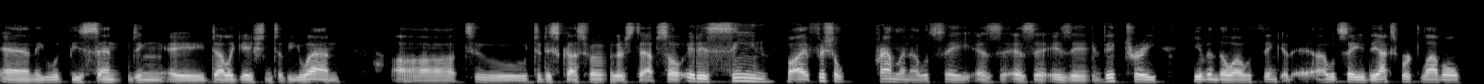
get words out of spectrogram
and he would be sending a delegation to the UN uh, to to discuss further steps. So it is seen by official Kremlin, I would say, as as a, as a victory. Even though I would think I would say the expert level,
